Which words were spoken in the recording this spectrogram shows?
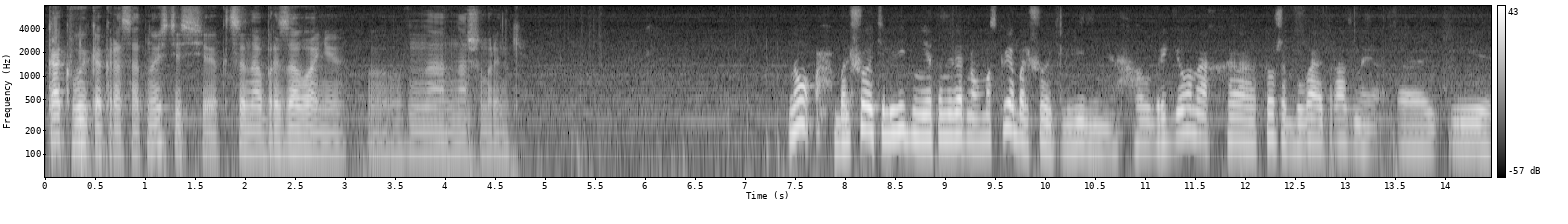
как вы как раз относитесь к ценообразованию э, на нашем рынке? Ну, большое телевидение, это, наверное, в Москве большое телевидение. В регионах э, тоже бывают разные э, и,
